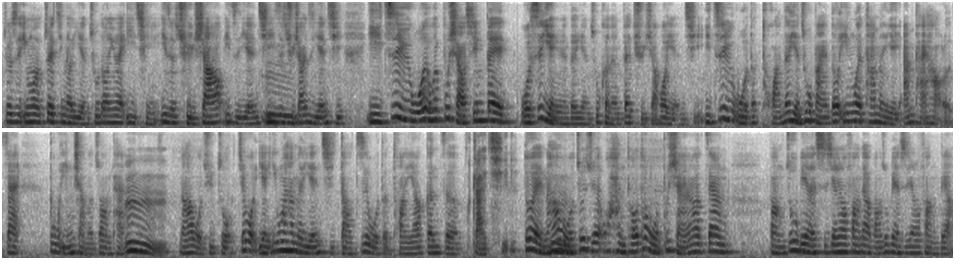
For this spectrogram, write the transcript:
就是因为最近的演出都因为疫情一直取消，一直延期，一直取消，一直延期，以至于我也会不小心被我是演员的演出可能被取消或延期，以至于我的团的演出本来都因为他们也安排好了在。不影响的状态，嗯，然后我去做，结果也因为他们的延期，导致我的团也要跟着改期，对，然后我就觉得、哇很头痛，我不想要这样绑住别人的时间又放掉，绑住别人时间又放掉。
